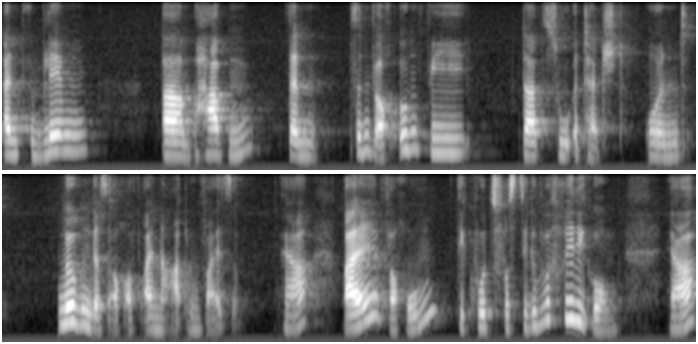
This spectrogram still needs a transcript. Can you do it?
ein Problem ähm, haben, dann sind wir auch irgendwie dazu attached und mögen das auch auf eine Art und Weise. Ja, weil, warum? Die kurzfristige Befriedigung. Ja,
